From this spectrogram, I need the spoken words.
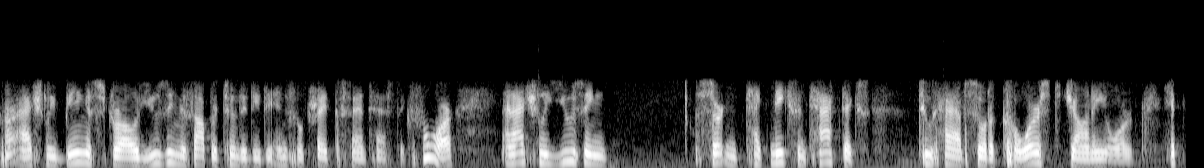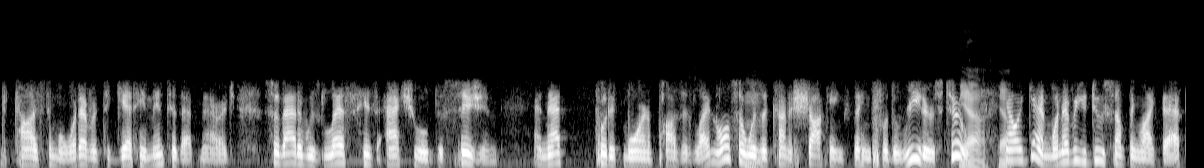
of her actually being a Skrull, using this opportunity to infiltrate the Fantastic Four, and actually using certain techniques and tactics to have sort of coerced Johnny or hypnotized him or whatever to get him into that marriage so that it was less his actual decision and that put it more in a positive light and also was hmm. a kind of shocking thing for the readers too. Yeah, yeah. Now again, whenever you do something like that,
